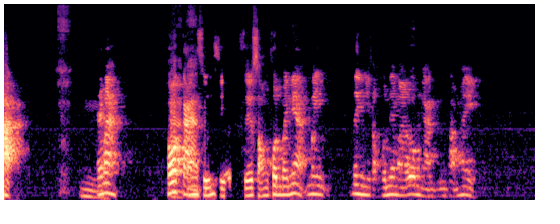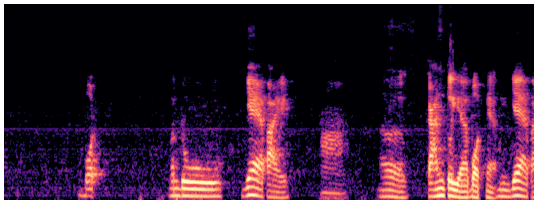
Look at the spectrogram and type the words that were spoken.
ากใช่ไหมเพ ราะว่าการสูญเสียเสียสองคนไปเนี่ย ไม่ไม่มีสองคนได้มาร่วมงานมันทำให้ บทมันดูแย่ไปอ่าเออ การเกลี่ยบทเนี่ยมันแย่ไป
